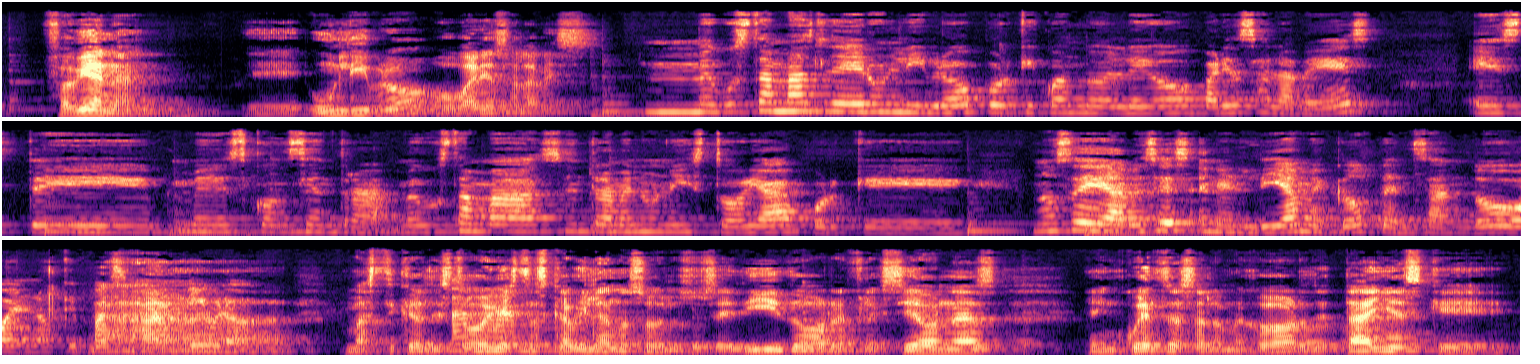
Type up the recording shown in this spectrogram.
Fabiana, eh, ¿un libro o varios a la vez? Me gusta más leer un libro porque cuando leo varios a la vez, este, me desconcentra. Me gusta más centrarme en una historia porque, no sé, a veces en el día me quedo pensando en lo que pasa en el Ah, libro. Masticas la historia, estás cavilando sobre lo sucedido, reflexionas, encuentras a lo mejor detalles que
